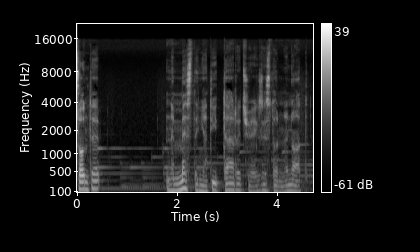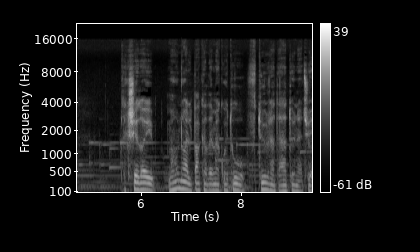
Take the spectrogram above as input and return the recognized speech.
Sonte, në mes të njatij terri që ekziston në natë, të këshilloj me u nal pak edhe me kujtu ftyrat e atyne që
